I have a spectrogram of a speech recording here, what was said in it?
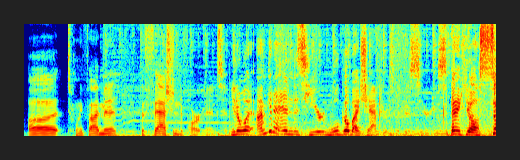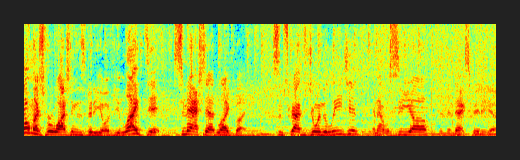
Uh, 25 minutes. The fashion department. You know what? I'm gonna end this here. We'll go by chapters with this series. Thank y'all so much for watching this video. If you liked it, smash that like button subscribe to join the Legion, and I will see y'all in the next video.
